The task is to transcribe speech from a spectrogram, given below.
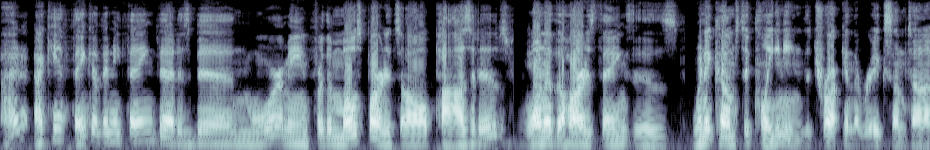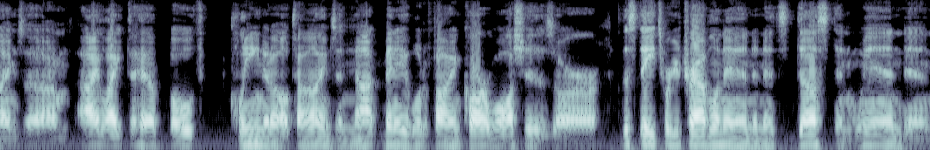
I, I can't think of anything that has been more. I mean, for the most part, it's all positives. One of the hardest things is when it comes to cleaning the truck and the rig sometimes. Um, I like to have both clean at all times and not been able to find car washes or the states where you're traveling in and it's dust and wind and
